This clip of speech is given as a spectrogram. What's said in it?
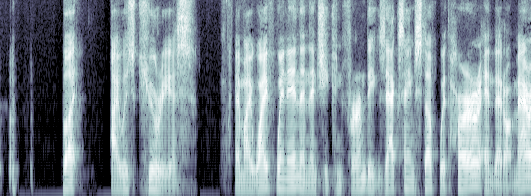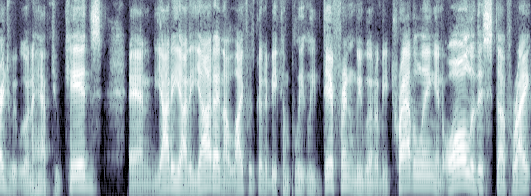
but I was curious. And my wife went in and then she confirmed the exact same stuff with her and that our marriage, we were going to have two kids and yada, yada, yada. And our life was going to be completely different. We were going to be traveling and all of this stuff, right?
